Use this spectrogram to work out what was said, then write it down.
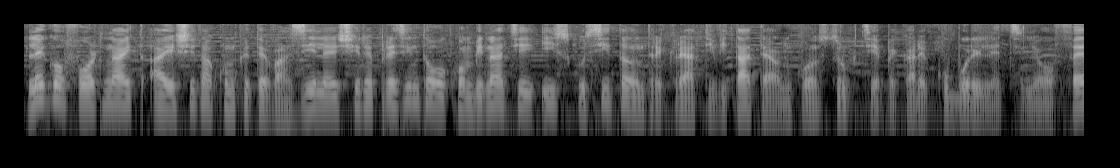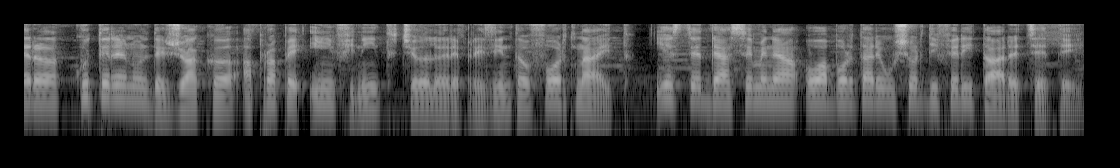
LEGO Fortnite a ieșit acum câteva zile și reprezintă o combinație iscusită între creativitatea în construcție pe care cuburile ți le oferă, cu terenul de joacă aproape infinit ce îl reprezintă Fortnite. Este de asemenea o abordare ușor diferită a rețetei.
